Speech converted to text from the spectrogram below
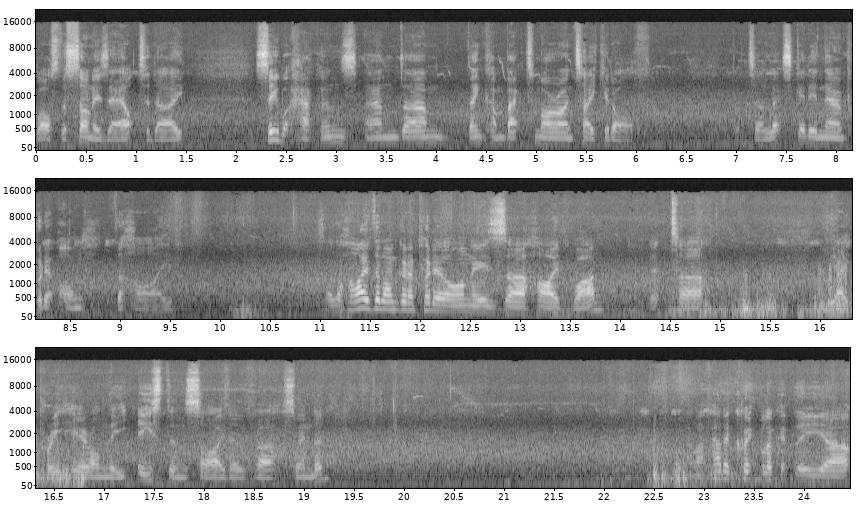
whilst the sun is out today see what happens and um, then come back tomorrow and take it off. But uh, let's get in there and put it on the hive. So the hive that I'm going to put it on is uh, hive 1 at uh, the apiary here on the eastern side of uh, Swindon. And I've had a quick look at the uh,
